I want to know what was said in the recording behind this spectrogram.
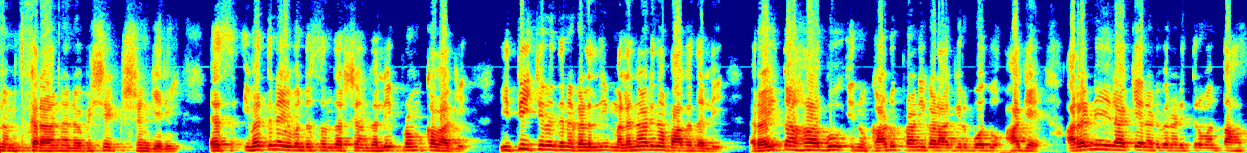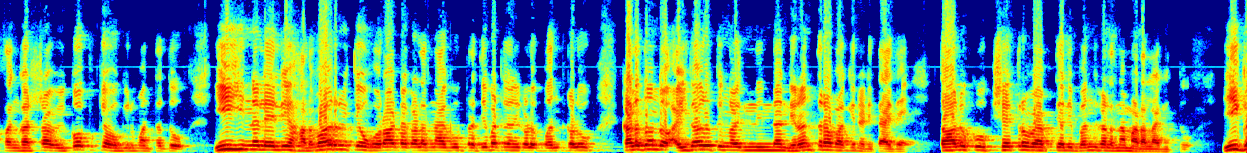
ನಮಸ್ಕಾರ, ನಾನು ಅಭಿಷೇಕ್ ಶೃಂಗೇರಿ. ಎಸ್, ಇವತ್ತಿನ ಈ ಒಂದು ಸಂದರ್ಶನದಲ್ಲಿ ಪ್ರಮುಖವಾಗಿ ಇತ್ತೀಚಿನ ದಿನಗಳಲ್ಲಿ ಮಲೆನಾಡಿನ ಭಾಗದಲ್ಲಿ ರೈತ ಹಾಗೂ ಇನ್ನು ಕಾಡು ಪ್ರಾಣಿಗಳಾಗಿರ್ಬೋದು, ಹಾಗೆ ಅರಣ್ಯ ಇಲಾಖೆಯ ನಡುವೆ ನಡೆಯುತ್ತಿರುವಂತಹ ಸಂಘರ್ಷ ವಿಕೋಪಕ್ಕೆ ಹೋಗಿರುವಂತದ್ದು ಈ ಹಿನ್ನೆಲೆಯಲ್ಲಿ ಹಲವಾರು ರೀತಿಯ ಹೋರಾಟಗಳನ್ನ ಹಾಗೂ ಪ್ರತಿಭಟನೆಗಳು, ಬಂದ್ಗಳು ಕಳೆದೊಂದು ಐದಾರು ತಿಂಗಳಿನಿಂದ ನಿರಂತರವಾಗಿ ನಡೀತಾ ಇದೆ. ತಾಲೂಕು ಕ್ಷೇತ್ರ ವ್ಯಾಪ್ತಿಯಲ್ಲಿ ಬಂದ್ಗಳನ್ನ ಮಾಡಲಾಗಿತ್ತು. ಈಗ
